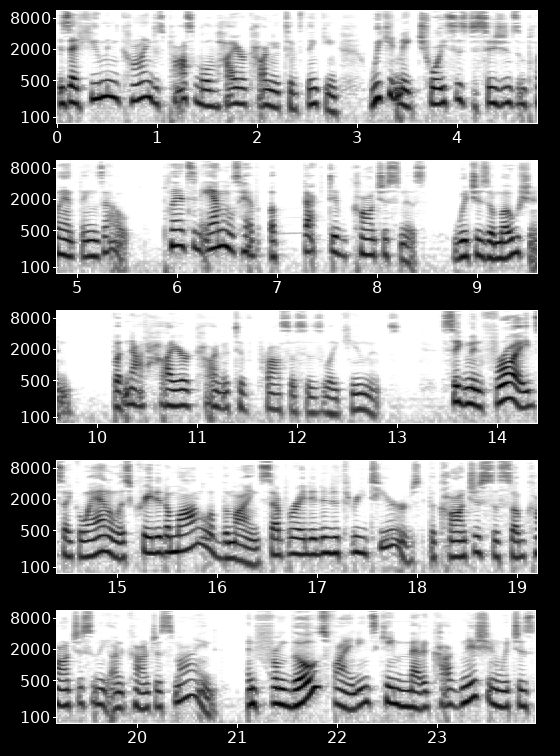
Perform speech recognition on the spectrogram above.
is that humankind is possible of higher cognitive thinking. We can make choices, decisions, and plan things out. Plants and animals have affective consciousness, which is emotion, but not higher cognitive processes like humans. Sigmund Freud, psychoanalyst, created a model of the mind separated into three tiers the conscious, the subconscious, and the unconscious mind. And from those findings came metacognition, which is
